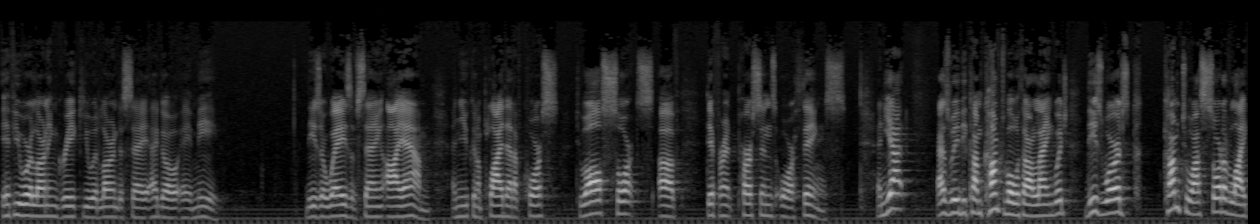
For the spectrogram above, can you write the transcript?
if you were learning Greek, you would learn to say ego eimi. These are ways of saying I am, and you can apply that, of course, to all sorts of different persons or things. And yet, as we become comfortable with our language, these words c- come to us sort of like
